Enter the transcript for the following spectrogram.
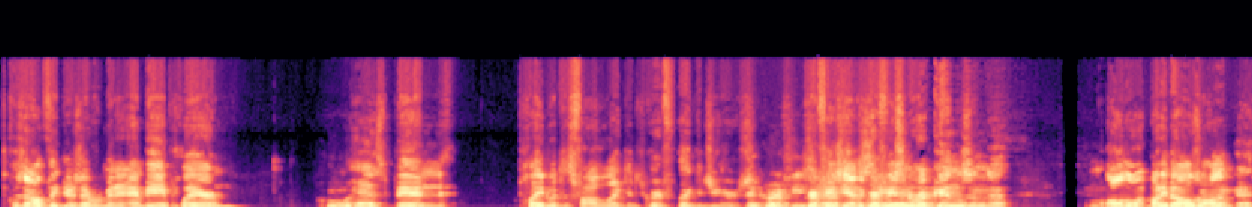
because I don't think there's ever been an NBA player who has been played with his father like the Griff, like the juniors, the Griffeys. Griffeys, yeah, the was Griffeys and the uh, Ripkens and the, all the Buddy Bells and all them guys.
